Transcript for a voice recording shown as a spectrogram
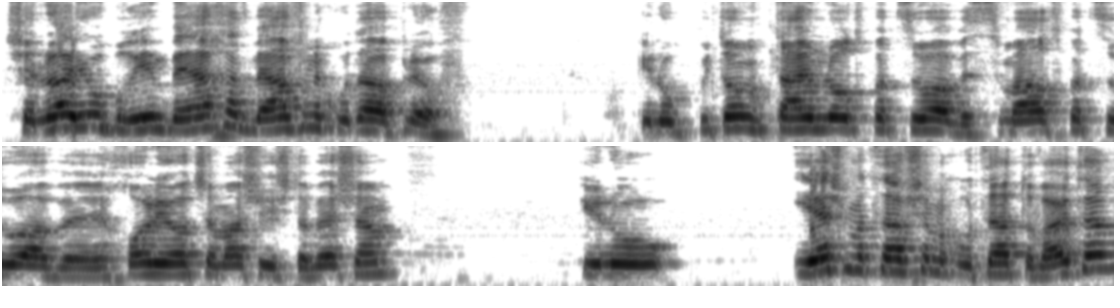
שלא היו בריאים ביחד באף נקודה בפלייאוף. כאילו פתאום טיימלורד פצוע וסמארט פצוע ויכול להיות שמשהו ישתבש שם. כאילו, יש מצב שהם הקבוצה הטובה יותר,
